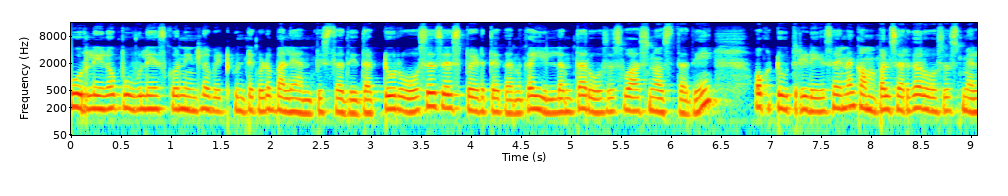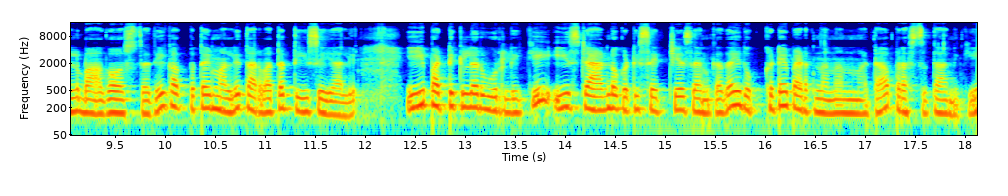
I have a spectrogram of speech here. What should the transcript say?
ఉర్లీలో పువ్వులు వేసుకొని ఇంట్లో పెట్టుకుంటే కూడా భలే అనిపిస్తుంది. దట్టు రోసెస్ వేసి పెడితే కనుక ఇల్లంతా రోసెస్ వాసన వస్తుంది. ఒక టూ త్రీ డేస్ అయినా కంపల్సరిగా రోసెస్ స్మెల్ బాగా వస్తుంది. కాకపోతే మళ్ళీ తర్వాత తీసేయాలి. ఈ పర్టికులర్ ఉర్లీకి ఈ స్టాండ్ ఒకటి సెట్ చేశాను. కదా ఇది ఒక్కటే పెడుతున్నాను అనమాట ప్రస్తుతానికి.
